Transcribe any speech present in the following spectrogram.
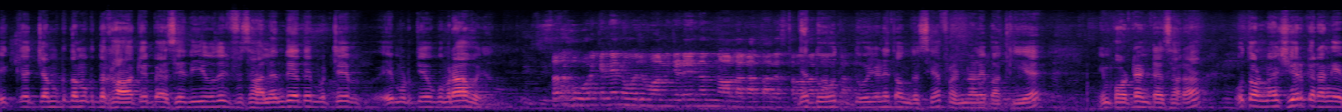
ਇੱਕ ਚਮਕ ਦਮਕ ਦਿਖਾ ਕੇ ਪੈਸੇ ਦੀ ਉਹਦੇ 'ਚ ਫਸਾ ਲੈਂਦੇ ਆ ਤੇ ਮੁੱਚੇ ਇਹ ਮੁੜ ਕੇ ਉਹ ਗੁੰਮਰਾਹ ਹੋ ਜਾਂਦੇ ਸਰ ਹੋਰ ਕਿੰਨੇ ਨੌਜਵਾਨ ਜਿਹੜੇ ਇਹਨਾਂ ਨਾਲ ਲਗਾਤਾਰ ਇਸ ਤਰ੍ਹਾਂ ਇਹ ਦਾ ਦੋ ਕੰਮ ਕਰਦੇ ਦੋ ਜਣੇ ਤੁਹਾਨੂੰ ਦੱਸਿਆ ਫੜਨ ਵਾਲੇ ਬਾਕੀ ਹੈ ਇੰਪੋਰਟੈਂਟ ਹੈ ਸਾਰਾ। ਉਹ ਤੁਹਾਡੇ ਨਾਲ ਸ਼ੇਅਰ ਕਰਾਂਗੇ।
